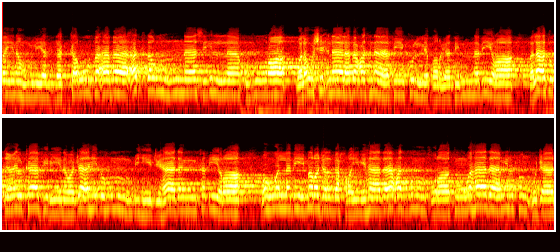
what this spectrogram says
بينهم ليذكروا فأبى أكثر الناس إلا كفورا ولو شئنا لبعثنا في كل قرية نذيرا فلا تطع الكافرين وجاهدهم به جهادا كبيرا وهو الذي مرج البحرين هذا عذب فرات وهذا ملح أجاج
